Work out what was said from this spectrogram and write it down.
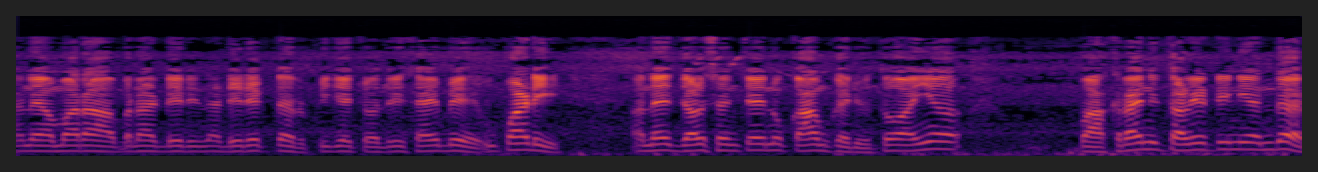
અને અમારા બનાસ ડેરીના ડિરેક્ટર પીજે ચૌધરી સાહેબે ઉપાડી અને જળસંચયનું કામ કર્યું. તો અહીંયા ભાખરાની તળેટીની અંદર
